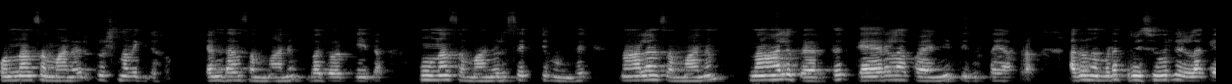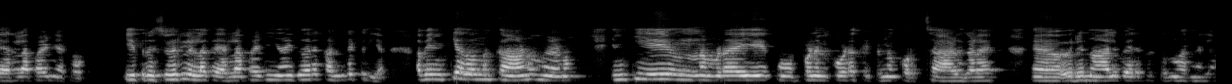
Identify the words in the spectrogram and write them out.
ഒന്നാം സമ്മാനം ഒരു കൃഷ്ണ വിഗ്രഹം രണ്ടാം സമ്മാനം ഭഗവത്ഗീത മൂന്നാം സമ്മാനം ഒരു സെറ്റുമുണ്ട് നാലാം സമ്മാനം നാല് പേർക്ക് കേരള പഴനി തീർത്ഥയാത്ര. അത് നമ്മുടെ തൃശ്ശൂരിലുള്ള കേരള പഴനി കേട്ടോ. ഈ തൃശ്ശൂരിലുള്ള കേരള പഴനി ഞാൻ ഇതുവരെ കണ്ടിട്ടില്ല. അപ്പൊ എനിക്ക് അതൊന്ന് കാണും വേണം. എനിക്ക് ഈ നമ്മുടെ ഈ കൂപ്പണിൽ കൂടെ കിട്ടുന്ന കുറച്ച് ആളുകളെ ഒരു നാല് പേരെ കിട്ടും എന്ന് പറഞ്ഞല്ലോ.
